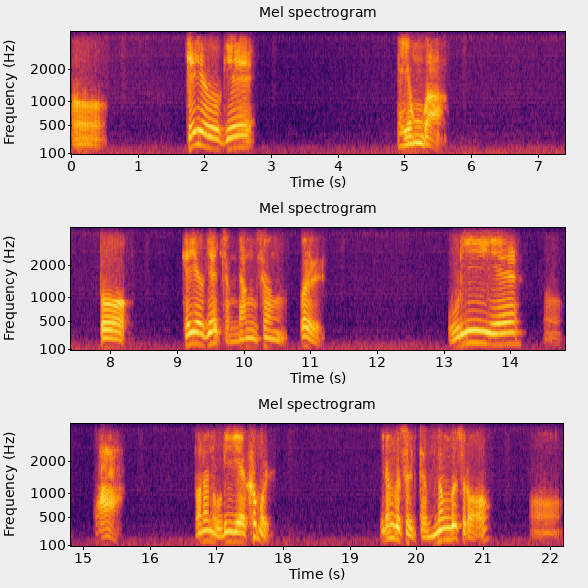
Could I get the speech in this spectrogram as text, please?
어, 개혁의 내용과 또 개혁의 정당성을 우리의 어, 과 또는 우리의 허물 이런 것을 덮는 것으로 어,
